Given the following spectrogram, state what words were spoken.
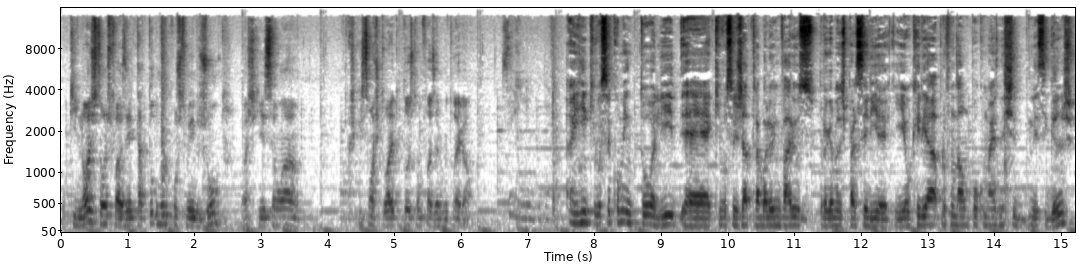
o que nós estamos fazendo está todo mundo construindo junto, acho que isso é uma, acho que isso é uma história que todos estamos fazendo muito legal. Sem dúvida. Henrique, você comentou ali é, que você já trabalhou em vários programas de parceria e eu queria aprofundar um pouco mais nesse, nesse gancho.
